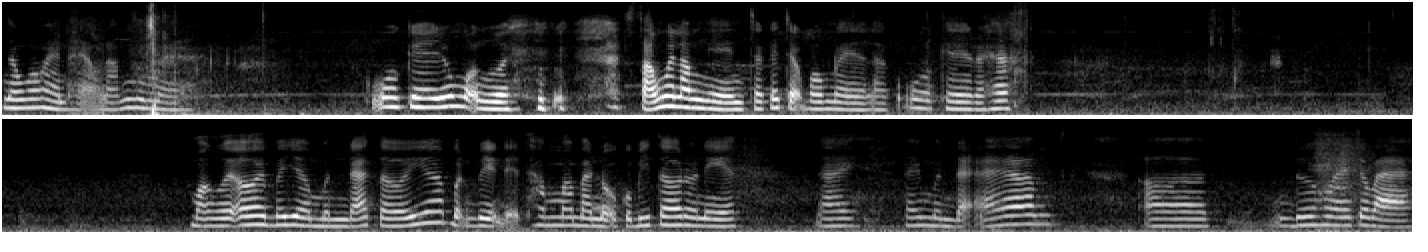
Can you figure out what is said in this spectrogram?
Nó không có hoàn hảo lắm nhưng mà cũng ok đúng không mọi người? 65 ngàn cho cái chậu bông này là cũng ok rồi ha. Mọi người ơi, bây giờ mình đã tới bệnh viện để thăm à, bà nội của Peter rồi nè. Đây, đây mình đã uh, đưa hoa cho bà.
